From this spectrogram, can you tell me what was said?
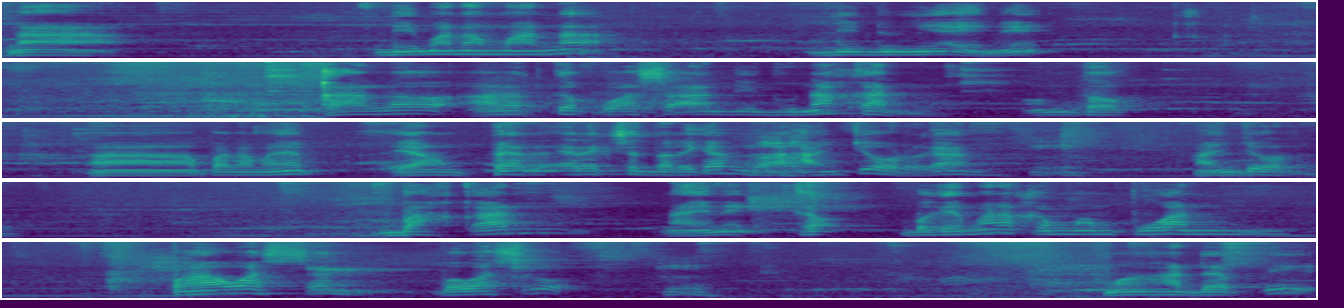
Nah, di mana-mana di dunia ini kalau alat kekuasaan digunakan untuk ah, apa namanya yang per election tadi kan Ah. hancur kan? Hancur. Bahkan nah ini ke- bagaimana kemampuan pengawas kan? Bawaslu menghadapi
